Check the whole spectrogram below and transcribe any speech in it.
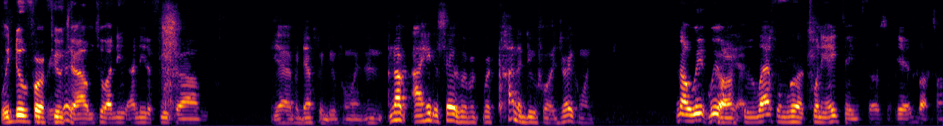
We do for a future good. album too. I need I need a future album. Yeah, we're definitely do for one. And I'm not. I hate to say this, but we're, we're kind of due for a Drake one. No, we we are. Yeah. The last one was 2018, so, so yeah, it's about time.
